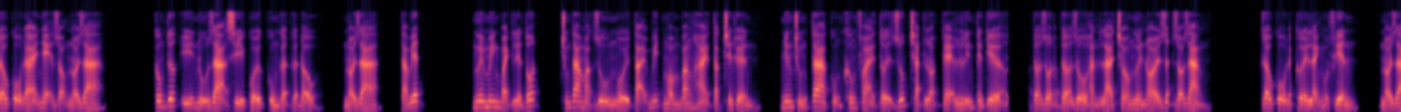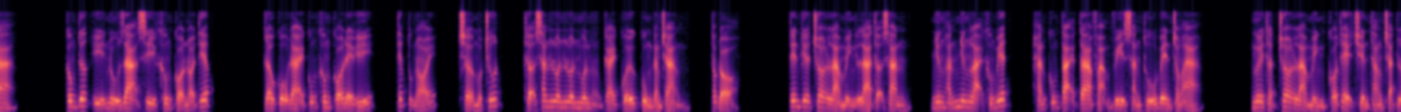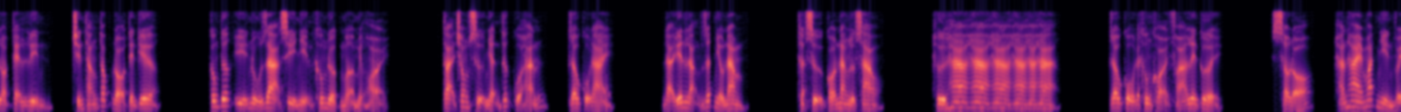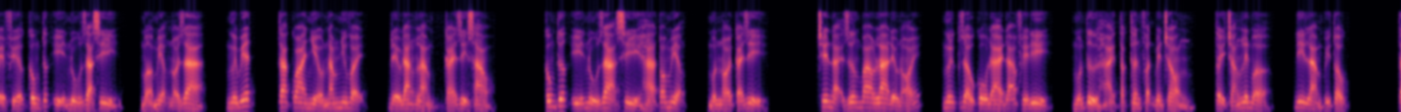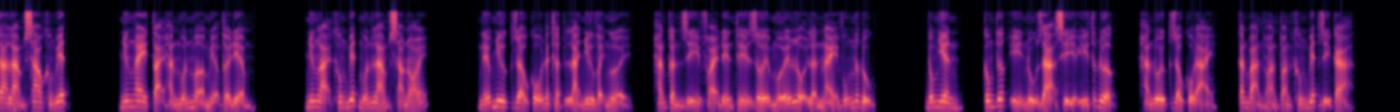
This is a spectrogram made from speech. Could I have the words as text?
dầu cổ đại nhẹ giọng nói ra. Công tước ý nụ dạ si cuối cùng gật gật đầu, nói ra, ta biết ngươi minh bạch liền tốt, chúng ta mặc dù ngồi tại bít mong băng hải tặc trên thuyền, nhưng chúng ta cũng không phải tới giúp chặt lọt kẹ lìn tên kia, tợ rộn tợ rộ hẳn là cho ngươi nói rất rõ ràng. Dầu cổ đã cười lạnh một phiên, nói ra. Công tước ý nụ dạ xì không có nói tiếp. Dầu cổ đại cũng không có để ý, tiếp tục nói, chờ một chút, thợ săn luôn luôn luôn cái cuối cùng đăng chẳng tóc đỏ. Tên kia cho là mình là thợ săn, nhưng hắn nhưng lại không biết, hắn cũng tại ta phạm vi săn thú bên trong a. Ngươi thật cho là mình có thể chiến thắng chặt lọt kẹ lìn, chiến thắng tóc đỏ tên kia? Công tước ý nụ dạ xì nhịn không được mở miệng hỏi. Tại trong sự nhận thức của hắn dâu cổ đài đã yên lặng rất nhiều năm. Thật sự có năng lực sao? Hừ, ha ha ha ha ha ha. Dâu cổ đã không khỏi phá lên cười. Sau đó, hắn hai mắt nhìn về phía công tước ý nụ dạ xì, mở miệng nói ra, ngươi biết, ta qua nhiều năm như vậy, đều đang làm cái gì sao? Công tước ý nụ dạ xì há to miệng, muốn nói cái gì? Trên đại dương bao la đều nói, ngươi dầu cổ đài đã phế đi, muốn từ hải tặc thân phận bên trong, tẩy trắng lên mở đi làm quý tộc. Ta làm sao không biết? Nhưng ngay tại hắn muốn mở miệng thời điểm, nhưng lại không biết muốn làm sao nói. Nếu như dầu cổ đã thật là như vậy người hắn cần gì phải đến thế giới mới lội lần này vũng nước đục? Đông nhiên, công tước ý nụ dạ xỉ ý thức được, hắn đối dầu cổ đại, căn bản hoàn toàn không biết gì cả.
